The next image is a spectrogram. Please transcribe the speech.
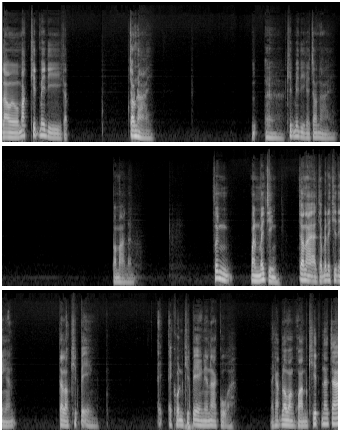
เรามักคิดไม่ดีกับเจ้านาย เออคิดไม่ดีกับเจ้านาย ประมาณนั้น ซึ่งมันไม่จริง เจ้านายอาจจะไม่ได้คิดอย่างนั้น แต่เราคิดไปเอง ไอไอคนคิดไปเองเนี่ยน่ากลัวนะครับ ระวังความคิดนะจ๊ะ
